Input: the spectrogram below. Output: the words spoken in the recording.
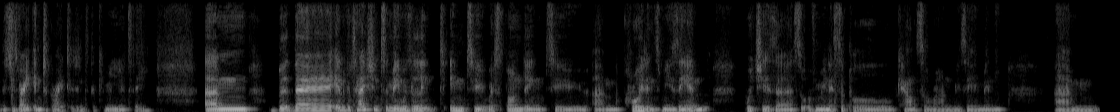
which is very integrated into the community. Um, but their invitation to me was linked into responding to um, Croydon's Museum, which is a sort of municipal council-run museum in um,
